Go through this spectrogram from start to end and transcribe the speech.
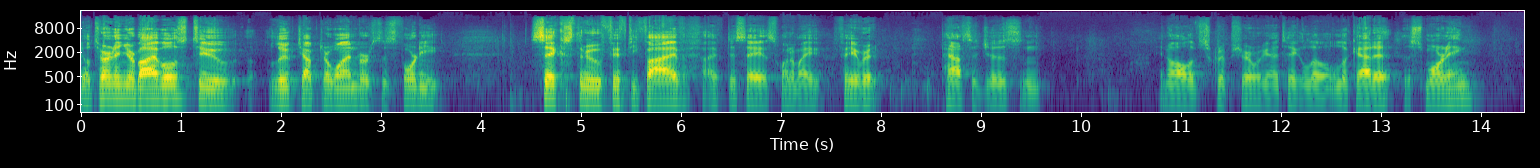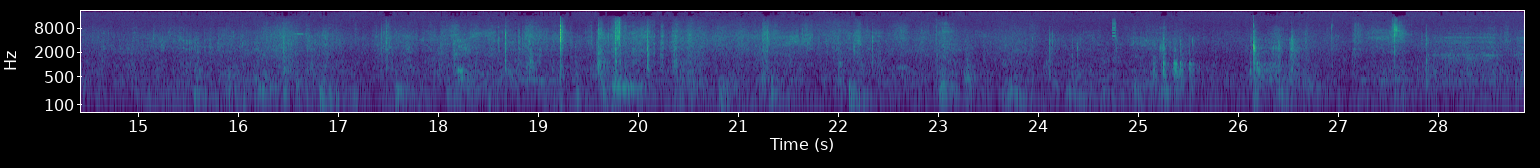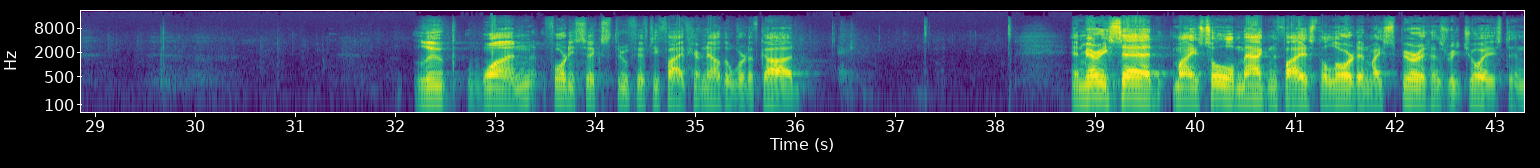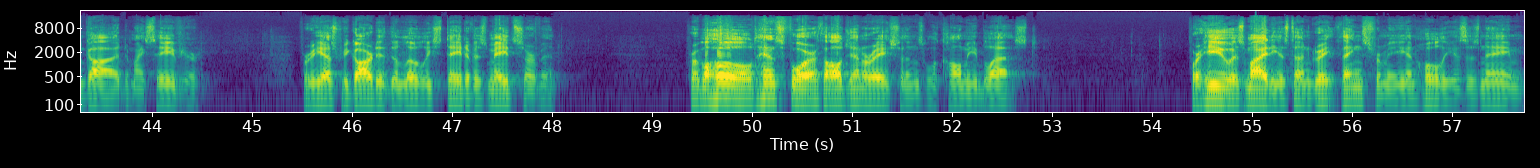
You'll turn in your Bibles to Luke chapter 1, verses 46 through 55. I have to say, it's one of my favorite passages in, in all of Scripture. We're going to take a little look at it this morning. Luke 1 46 through 55. Hear now the word of God. And Mary said, My soul magnifies the Lord, and my spirit has rejoiced in God, my Savior, for he has regarded the lowly state of his maidservant. For behold, henceforth all generations will call me blessed. For he who is mighty has done great things for me, and holy is his name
